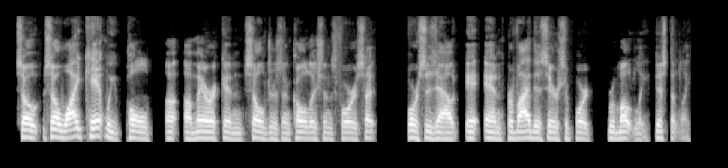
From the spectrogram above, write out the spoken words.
So, so why can't we pull uh, American soldiers and coalitions force, forces out and provide this air support remotely, distantly?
